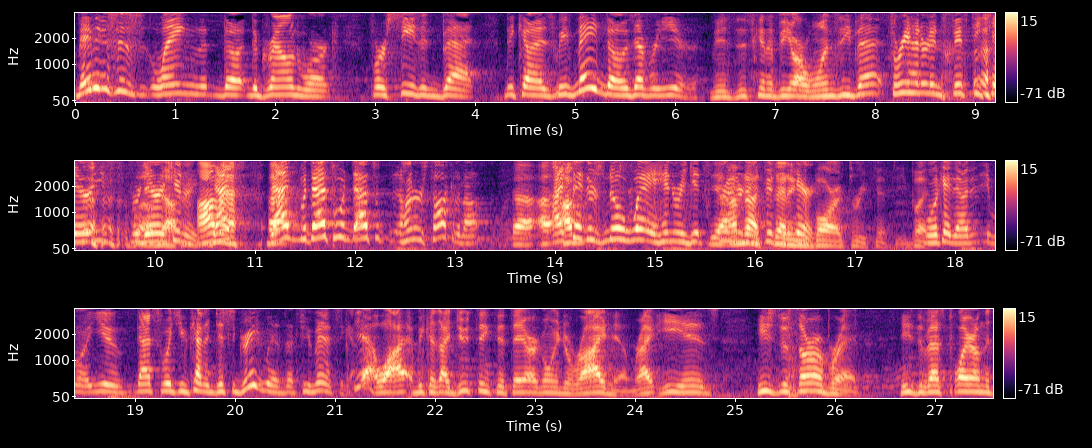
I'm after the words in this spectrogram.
Maybe this is laying the, the, the groundwork for a season bet because we've made those every year. Is this going to be our onesie bet? 350 carries for Well, Derrick no. Henry. I'm That's a- that, but that's what that's what Hunter's talking about. Uh, I, say I'm- there's no way Henry gets Yeah, I'm not 350 setting carries. the bar at 350, but Well, okay, that, well, you that's what you kind of disagreed with a few minutes ago. Yeah, well, I, because I do think that they are going to ride him, right? He is, he's the thoroughbred. He's the best player on the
